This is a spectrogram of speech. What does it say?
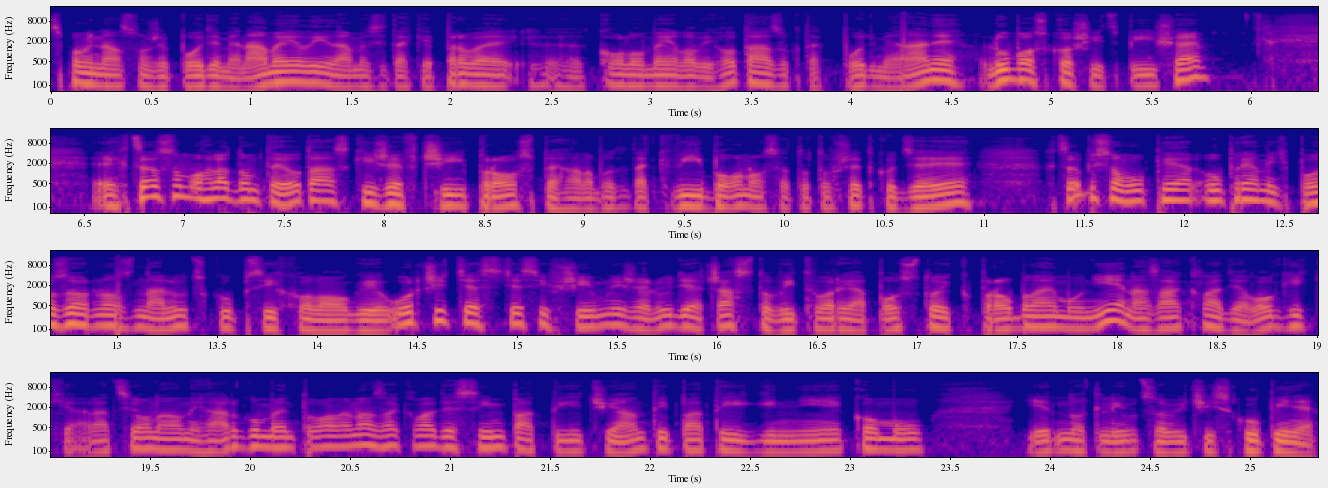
Spomínal som, že pôjdeme na maily, dáme si také prvé e, kolo mailových otázok, tak poďme na ne. Lubo Košic píše, chcel som ohľadom tej otázky, že v čí prospech, alebo teda kví bono sa toto všetko deje, chcel by som upriamiť pozornosť na ľudskú psychológiu. Určite ste si všimli, že ľudia často vytvoria postoj k problému nie na základe logiky a racionálnych argumentov, ale na základe sympatí či antipatí k niekomu, jednotlivcovi či skupine.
